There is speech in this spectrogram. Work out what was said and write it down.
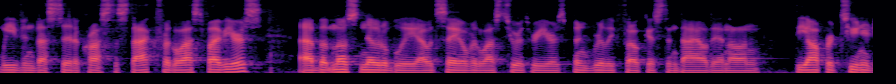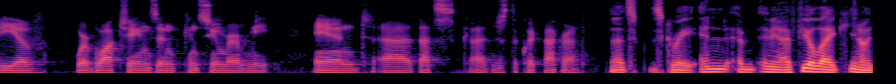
we've invested across the stack for the last five years, uh, but most notably, I would say over the last two or three years, been really focused and dialed in on the opportunity of where blockchains and consumer meet. And uh, that's uh, just a quick background. That's, that's great. And um, I mean, I feel like, you know,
